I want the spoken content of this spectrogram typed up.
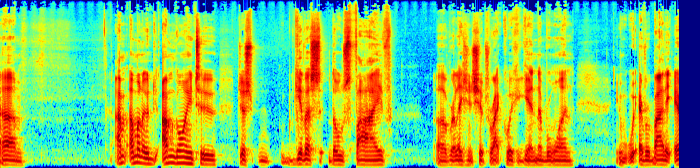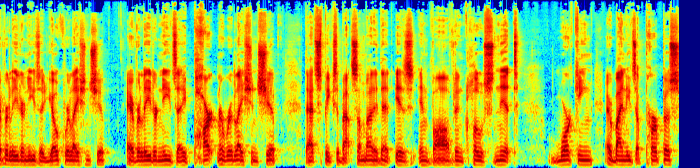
Um, I'm, I'm to I'm going to just give us those five uh, relationships right quick again. Number one, everybody, every leader needs a yoke relationship. Every leader needs a partner relationship. That speaks about somebody that is involved in close knit working. Everybody needs a purpose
